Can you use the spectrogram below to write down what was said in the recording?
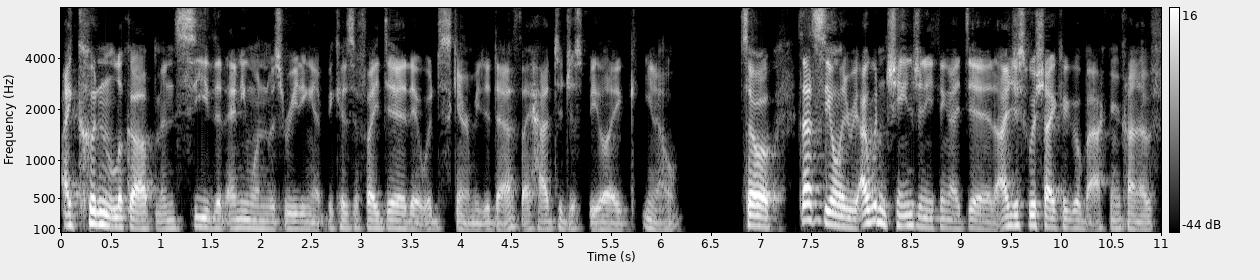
i couldn't look up and see that anyone was reading it because if i did it would scare me to death i had to just be like you know so that's the only reason i wouldn't change anything i did i just wish i could go back and kind of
